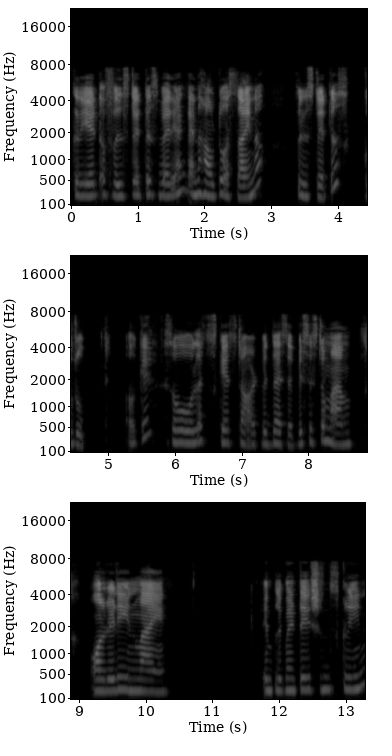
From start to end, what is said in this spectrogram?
create a field status variant and how to assign a field status group okay so let's get started with the SAP system. I'm already in my implementation screen.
